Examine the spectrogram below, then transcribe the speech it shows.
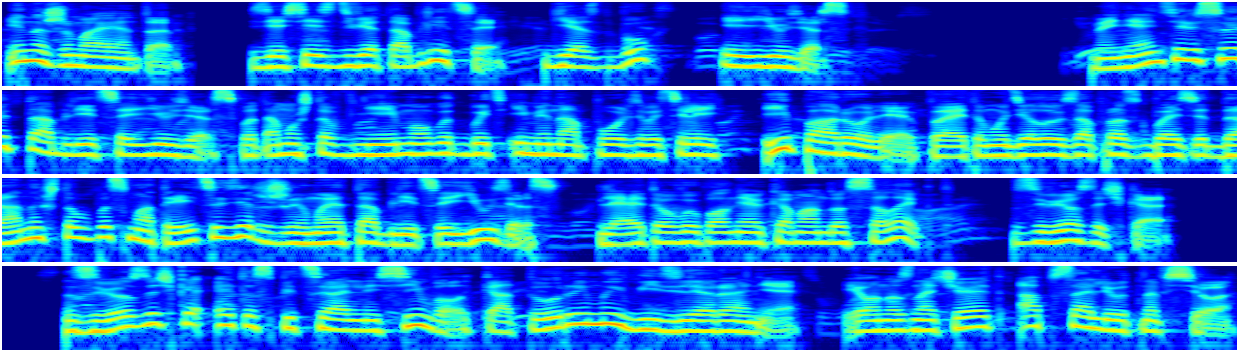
и нажимаю Enter. Здесь есть две таблицы, guestbook и users. Меня интересует таблица users, потому что в ней могут быть имена пользователей и пароли, поэтому делаю запрос к базе данных, чтобы посмотреть содержимое таблицы users. Для этого выполняю команду select, звездочка, Звездочка — это специальный символ, который мы видели ранее, и он означает абсолютно все.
